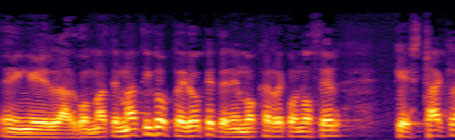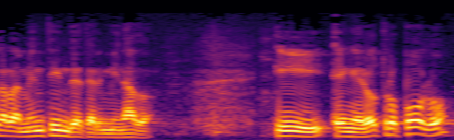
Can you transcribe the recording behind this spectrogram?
en el largo matemático, pero que tenemos que reconocer que está claramente indeterminado. Y en el otro polo,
